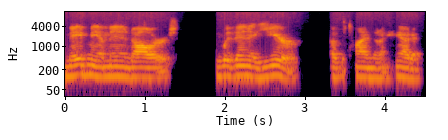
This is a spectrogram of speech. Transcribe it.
made me a million dollars within a year of the time that I had it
